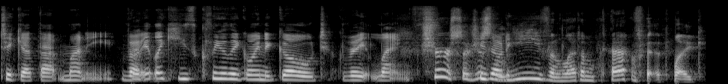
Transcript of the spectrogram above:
to get that money? Right? Right. Like, he's clearly going to go to great lengths. Sure, so just leave and let him have it. Like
